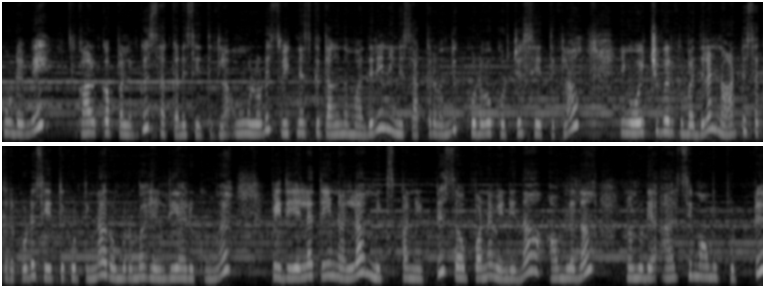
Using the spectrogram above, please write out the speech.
கூடவே கால் கப் அளவுக்கு சர்க்கரை சேர்த்துக்கலாம். உங்களோட ஸ்வீட்னஸ்க்கு தகுந்த மாதிரி நீங்கள் சர்க்கரை வந்து கூடவோ குறைச்சோ சேர்த்துக்கலாம். நீங்கள் ஒயிட் சுகருக்கு பதிலாக நாட்டு சர்க்கரை கூட சேர்த்து கொடுத்தீங்கன்னா ரொம்ப ரொம்ப ஹெல்த்தியாக இருக்குங்க. இப்போ இது எல்லாத்தையும் நல்லா மிக்ஸ் பண்ணிவிட்டு சர்வ் பண்ண வேண்டியதான் அவ்வளோதான் நம்மளுடைய அரிசி மாவு புட்டு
